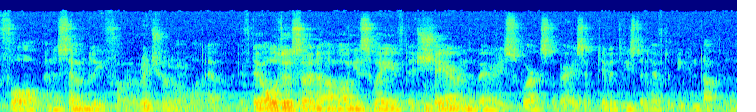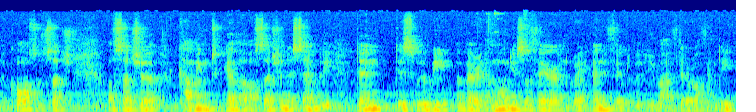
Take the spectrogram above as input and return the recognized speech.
for an assembly, for a ritual or whatever, if they all do so in a harmonious way, if they share in the various works, the various activities that have to be conducted in the course of such of such a coming together of such an assembly, then this will be a very harmonious affair and great benefit will derive thereof indeed.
